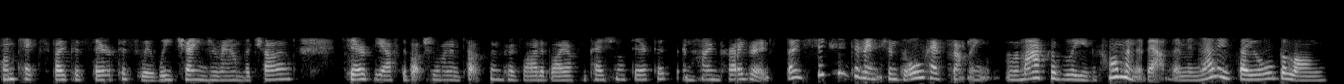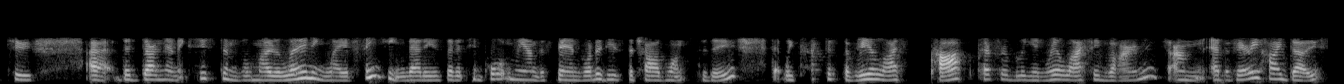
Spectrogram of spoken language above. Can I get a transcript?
context-focused therapists where we change around the child, therapy after botulinum toxin provided by occupational therapists, and home programs. Those six interventions all have something remarkably in common about them, and that is they all belong to uh, the dynamic systems or motor learning way of thinking. That is, that it's important we understand what it is the child wants to do, that we practice the real life task, preferably in real life environments, um, at a very high dose,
